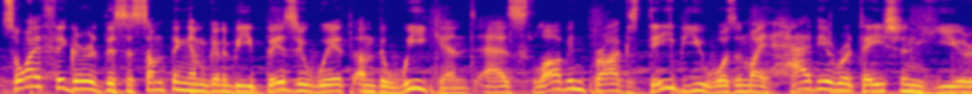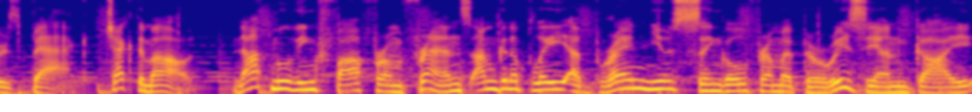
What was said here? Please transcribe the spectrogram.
So I figured this is something I'm gonna be busy with on the weekend as Love in Prague's debut was on my heavy rotation years back. Check them out. Not moving far from France, I'm gonna play a brand new single from a Parisian guy,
